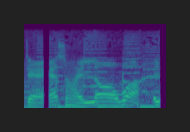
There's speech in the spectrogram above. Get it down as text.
這就係 love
